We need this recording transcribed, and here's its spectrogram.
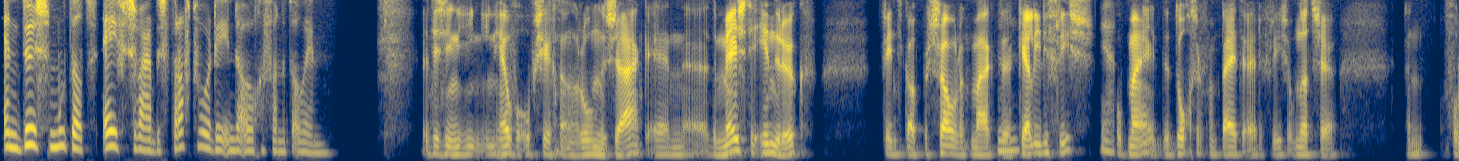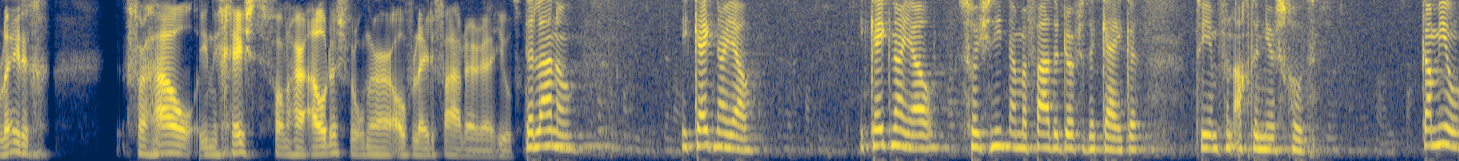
En dus moet dat even zwaar bestraft worden in de ogen van het OM. Het is in, in, in heel veel opzichten een ronde zaak. En eh, de meeste indruk, vind ik ook persoonlijk, maakte Mhm. Kelly de Vries Ja. op mij. De dochter van Peter R. de Vries. Omdat ze een volledig verhaal in de geest van haar ouders, waaronder haar overleden vader, eh, hield. Delano, ik kijk naar jou. Ik keek naar jou zoals je niet naar mijn vader durfde te kijken toen je hem van achter neerschoot. Camille,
